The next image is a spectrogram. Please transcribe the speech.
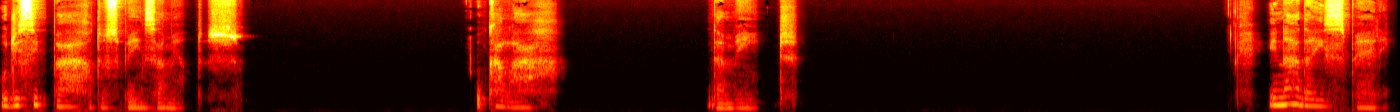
o dissipar dos pensamentos, o calar da mente e nada espere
